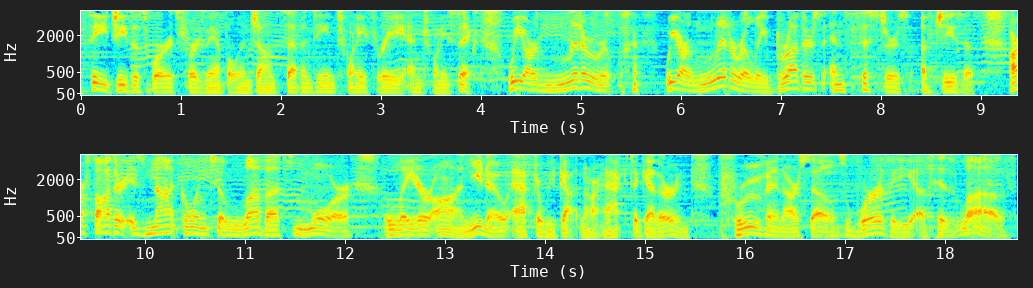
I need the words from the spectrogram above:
See Jesus' words, for example, in John 17 23 and 26. We are literally, we are literally brothers and sisters of Jesus. Our Father is not going to love us more later on, you know, after we've gotten our act together and proven ourselves worthy of His love.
